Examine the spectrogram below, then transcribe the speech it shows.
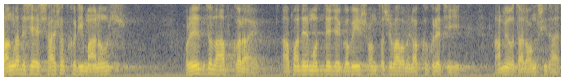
বাংলাদেশের সাড়ে কোটি মানুষ প্রতিনিধিত্ব লাভ করায় আপনাদের মধ্যে যে গভীর সন্তোষের ভাব আমি লক্ষ্য করেছি, আমিও তার অংশীদার।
